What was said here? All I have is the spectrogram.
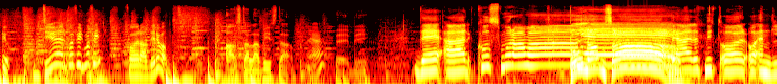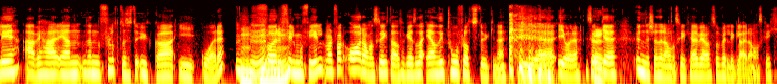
Du hører på Filmofil på Radio Revolt. Hasta la vista, baby. Det er Kosmorama! Bonanza! Det er et nytt år, og endelig er vi her igjen den flotteste uka i året. For Filmofil. I hvert fall og Ramaskrik. Da. Okay, så det er en av de to flotteste ukene i, eh, i året. Vi skal ikke underkjenne Ramaskrik her. Vi er også veldig glad i Ramaskrik.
